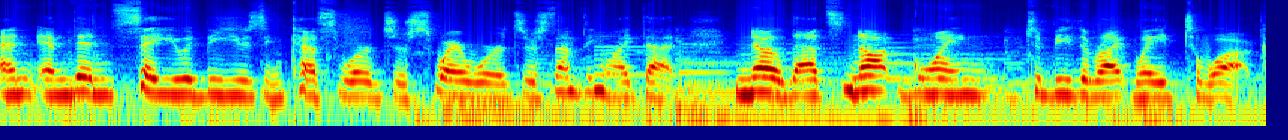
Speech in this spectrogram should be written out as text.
And and then say you would be using cuss words or swear words or something like that. No, that's not going to be the right way to walk.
